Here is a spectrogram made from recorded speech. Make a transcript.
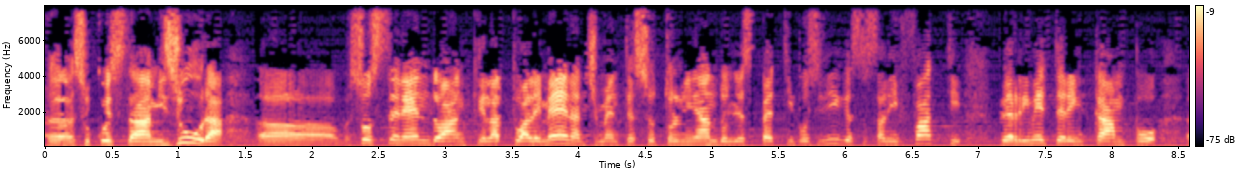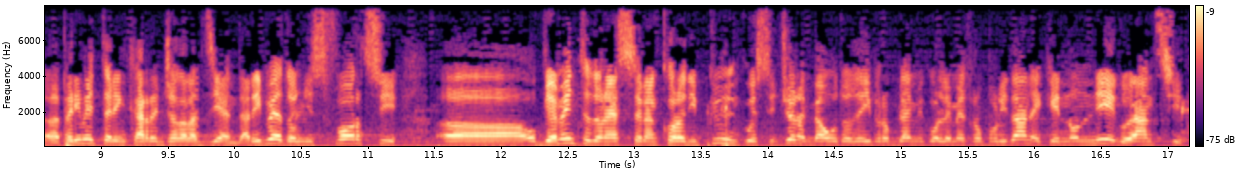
eh, su questa misura, eh, sostenendo anche l'attuale management e sottolineando gli aspetti positivi che sono stati fatti per rimettere in campo, eh, per rimettere in carreggiata l'azienda. Ripeto, gli sforzi eh, ovviamente devono essere ancora di più, in questi giorni abbiamo avuto dei problemi con le metropolitane che non nego e anzi eh,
